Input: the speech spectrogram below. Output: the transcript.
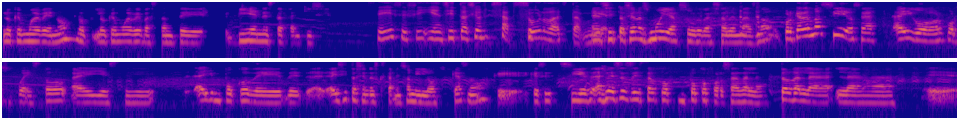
lo que mueve, ¿no? Lo, lo que mueve bastante bien esta franquicia. Sí, sí, sí, y en situaciones absurdas también. En situaciones muy absurdas, además, ¿no? Porque además sí, o sea, hay gore, por supuesto, hay este, hay un poco de, hay situaciones que también son ilógicas, ¿no? Que, que sí, sí, a veces sí está un poco, forzada la, toda la, la eh,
